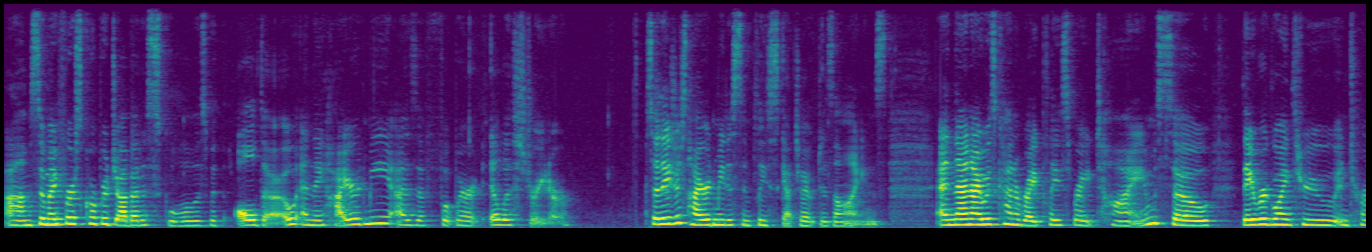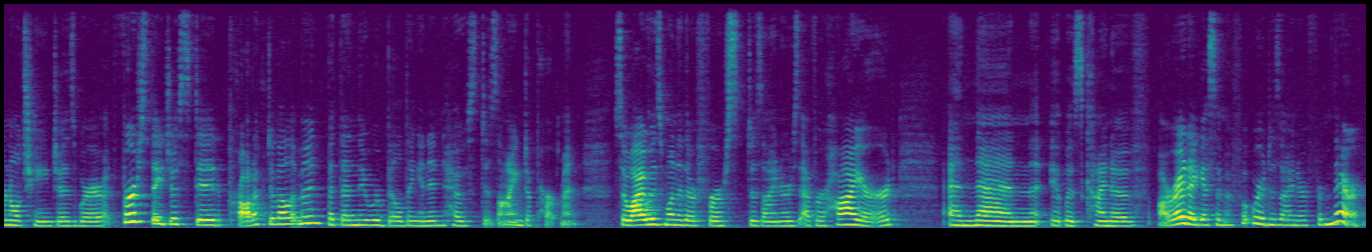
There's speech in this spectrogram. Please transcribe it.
Um, so my first corporate job out of school was with Aldo, and they hired me as a footwear illustrator. So they just hired me to simply sketch out designs. And then I was kind of right place, right time. So they were going through internal changes where at first they just did product development, but then they were building an in house design department. So I was one of their first designers ever hired. And then it was kind of, all right, I guess I'm a footwear designer from there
